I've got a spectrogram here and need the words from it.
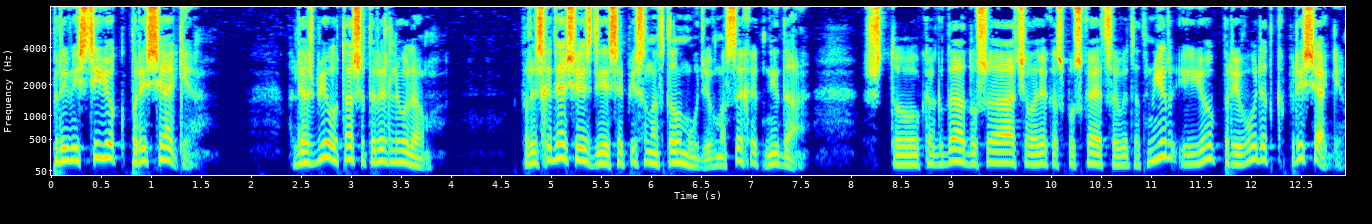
привести ее к присяге. Ляжбеу Таши Терезлеулям. Происходящее здесь описано в Талмуде, в Масехет Неда, что когда душа человека спускается в этот мир, ее приводят к присяге.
